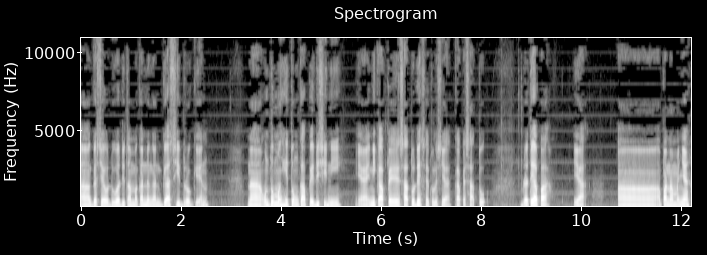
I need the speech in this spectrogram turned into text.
eh, gas CO2 ditambahkan dengan gas hidrogen. Nah untuk menghitung Kp di sini ya ini KP1 deh saya tulis ya KP1 berarti apa? Ya uh, apa namanya?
